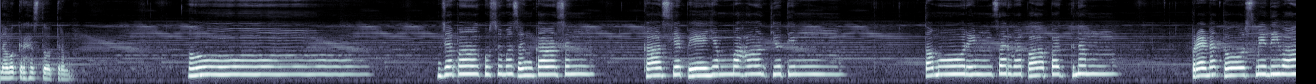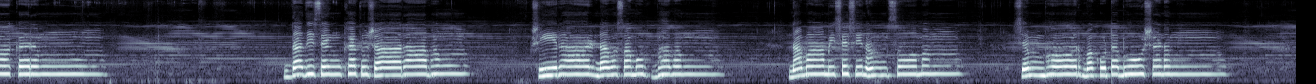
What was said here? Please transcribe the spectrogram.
నవగ్రహ స్తోత్రం ఓ జపాకుసుమసంకాసం కాశ్యపేయం మహాద్యుతిం తమోరిం సర్వపాపఘ్నం ప్రణతోస్మి దివాకరం. దది శంఖతుషారాభం क्षीरार्णवसमुद्भवं नमामि शशिनं सोमं शम्भोर्मकुटभूषणं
